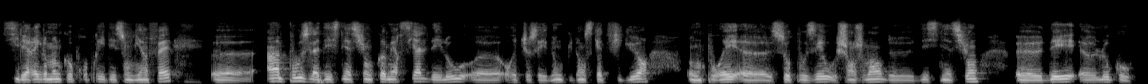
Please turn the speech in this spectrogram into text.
si les règlements de copropriété sont bien faits, euh, imposent la destination commerciale des lots au rez-de-chaussée. Donc, dans ce cas de figure, on pourrait s'opposer au changement de destination des locaux.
